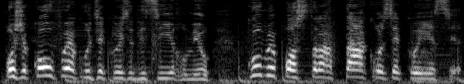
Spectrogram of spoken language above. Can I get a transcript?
Poxa, qual foi a consequência desse erro meu? Como eu posso tratar a consequência?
